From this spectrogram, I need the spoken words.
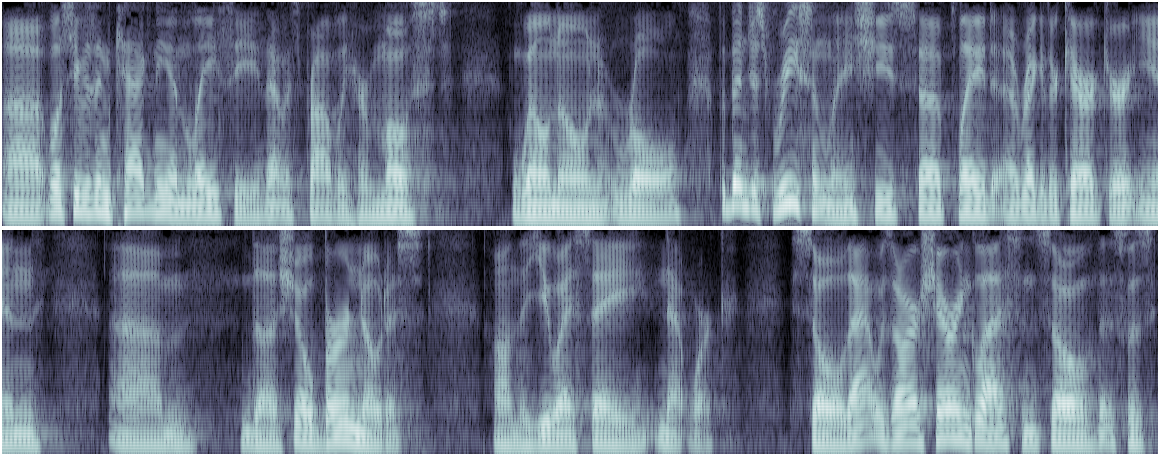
uh, well, she was in Cagney and Lacey. That was probably her most well known role. But then just recently, she's uh, played a regular character in. Um, the show Burn Notice on the USA network. So that was our Sharon Gless, and so this was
